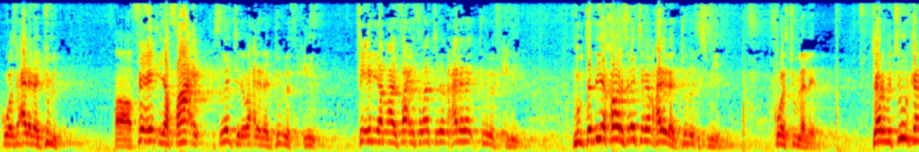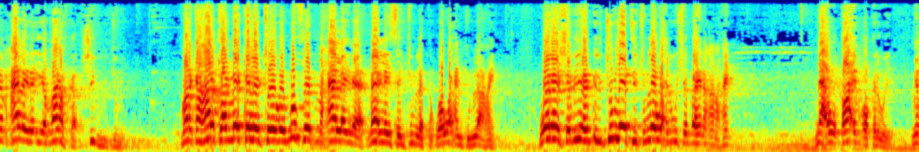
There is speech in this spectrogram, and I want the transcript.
kuwaas waxaa la dhaha jumla ficil iyo faacil isla jira waxaa la dhaha jumla ficliya ficil iyo naab faacil isla jira maxaa la dhaha jumla ficliya mubtadiya khabar isla jira maxaa la dhaha jumla ismiya kuwaas jumla la yidhaha jaaru majruurkana maxaa la yidhaha iyo darafka shibhu jumla marka halkan marka la joogo mufrad maxaa la yidhaha maa laysa jumlatan waa waxaan jumlo ahayn walaa shabiihan biljumlati jumla wax lagu shabahayna aan ahayn naxwu qaa'im oo kale weeye min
